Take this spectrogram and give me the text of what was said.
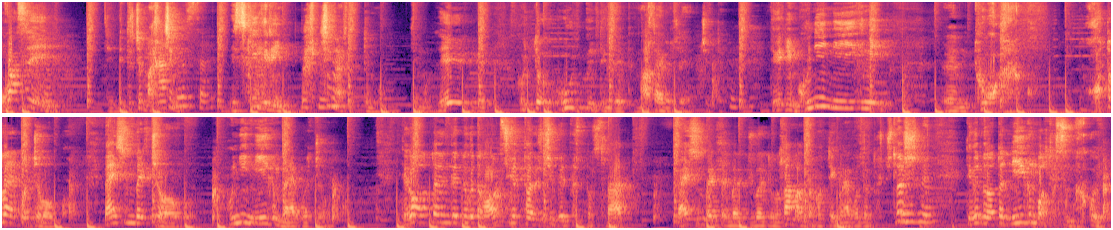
угаасаа ийм. Бид нар чи малчин. Эскигэрийн малчин арт юм? Тийм үү? Ингээд хөдөө хүүтэнд ингээд мал хариулаа явж байдаг. Тэгээд ийм хүний нийгмийн түүх гарахгүй. Хот байгуулж яваагүй. Байшин барьж яваагүй. Хүний нийгэм байгуулж яваагүй. Тэгээ одоо ингээд нөгөө орос хэд хоёр чинь бидэрт туслаад байшин барилга барьж өгөөд Улаанбаатар хотыг байгуулад өчлөө шүү. Тэгээд одоо нийгэм болгосон байхгүй юу?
